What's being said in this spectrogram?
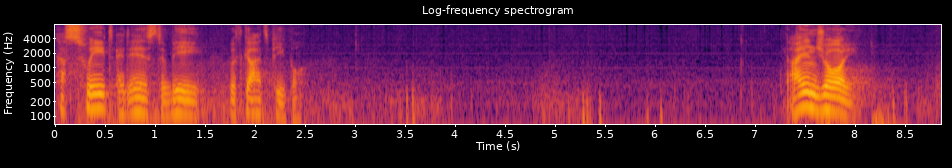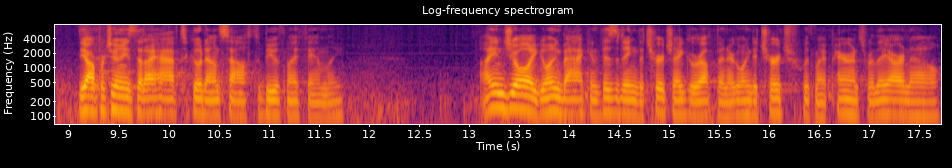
How sweet it is to be with God's people. I enjoy the opportunities that I have to go down south to be with my family. I enjoy going back and visiting the church I grew up in or going to church with my parents where they are now.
